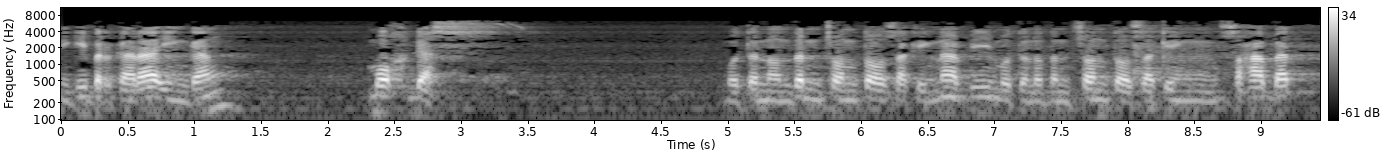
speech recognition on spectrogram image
niki perkara ingkang muhdas. Mboten nonton contoh saking Nabi, mboten nonton contoh saking sahabat,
